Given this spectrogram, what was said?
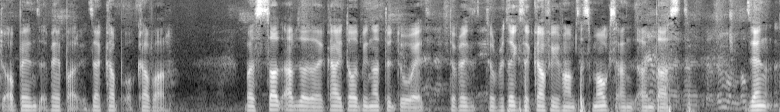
to open the paper, the cup cover, but stopped after the guy told me not to do it, to, to protect the coffee from the smokes and, and dust. Then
